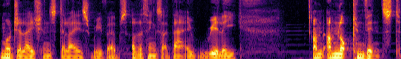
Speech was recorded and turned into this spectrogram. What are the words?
modulations, delays, reverbs, other things like that. It really, I'm I'm not convinced,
